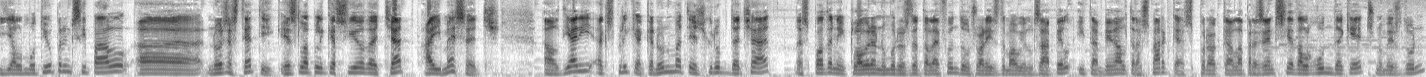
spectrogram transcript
I el motiu principal eh, no és estètic, és l'aplicació de xat iMessage. El diari explica que en un mateix grup de xat es poden incloure números de telèfon d'usuaris de mòbils Apple i també d'altres marques, però que la presència d'algun d'aquests, només d'un,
